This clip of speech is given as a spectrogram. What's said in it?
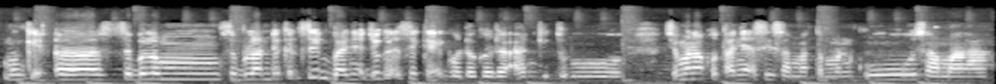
Mungkin eh, sebelum sebulan deket sih banyak juga sih kayak goda-godaan gitu. Cuman aku tanya sih sama temanku sama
